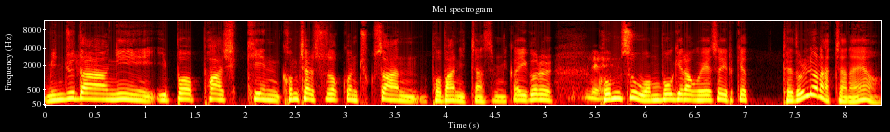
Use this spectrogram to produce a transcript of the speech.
민주당이 입법화시킨 검찰 수사권 축소한 법안 있지 않습니까? 이거를 네. 검수 원복이라고 해서 이렇게 되돌려 놨잖아요.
